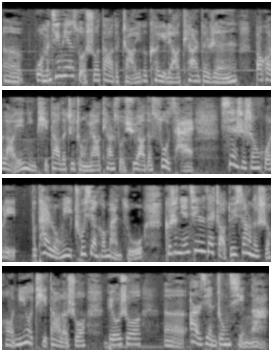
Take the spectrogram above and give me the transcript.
呃，我们今天所说到的找一个可以聊天的人，包括老爷你提到的这种聊天所需要的素材，现实生活里不太容易出现和满足。可是年轻人在找对象的时候，您又提到了说，比如说呃二见钟情啊，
